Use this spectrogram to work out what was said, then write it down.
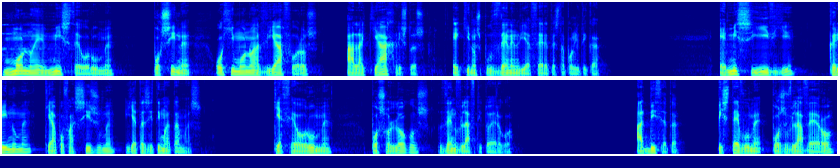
Μόνο εμείς θεωρούμε πως είναι όχι μόνο αδιάφορος, αλλά και άχρηστος εκείνος που δεν ενδιαφέρεται στα πολιτικά. Εμείς οι ίδιοι κρίνουμε και αποφασίζουμε για τα ζητήματά μας και θεωρούμε πως ο λόγος δεν βλάφτει το έργο. Αντίθετα, πιστεύουμε πως βλαβερό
